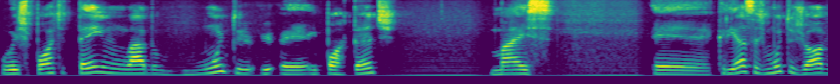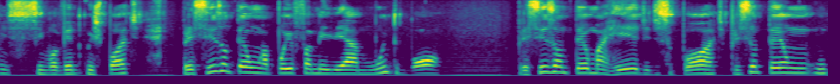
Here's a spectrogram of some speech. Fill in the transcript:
o esporte tem um lado muito é, importante, mas é, crianças muito jovens se envolvendo com esporte precisam ter um apoio familiar muito bom, precisam ter uma rede de suporte, precisam ter um, um,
